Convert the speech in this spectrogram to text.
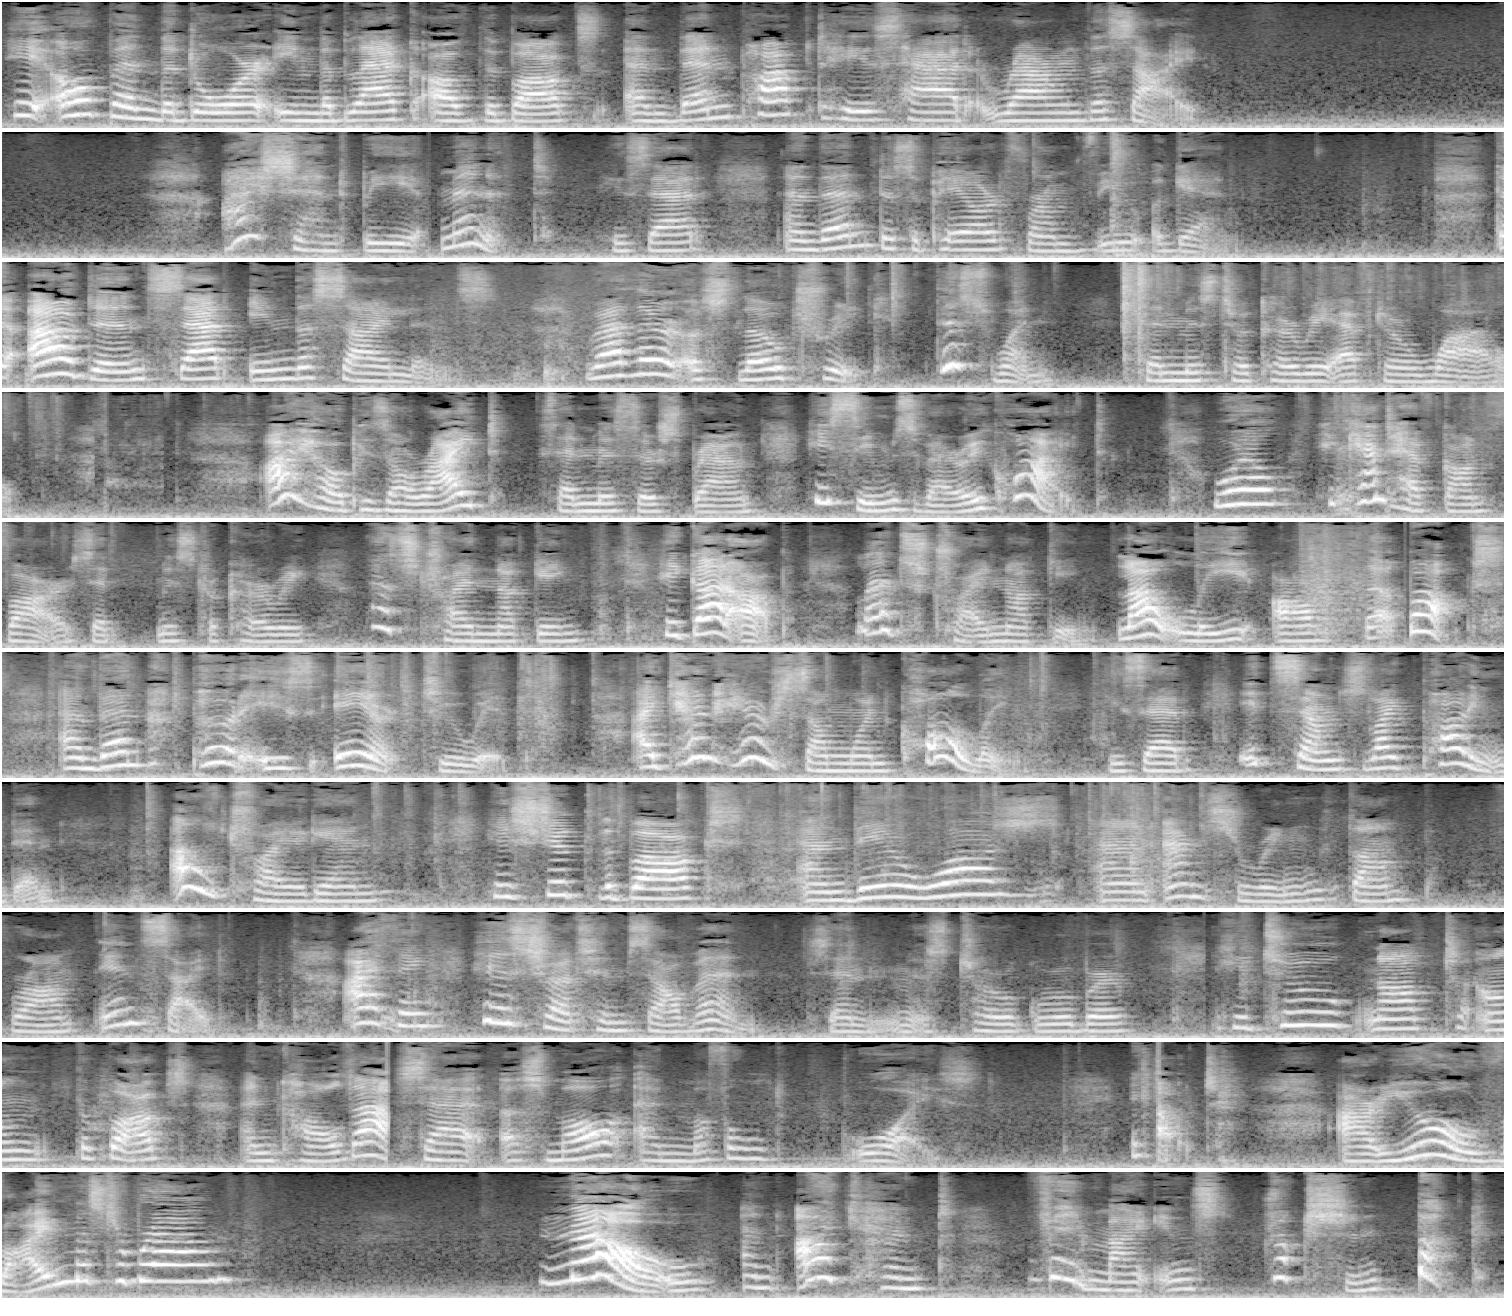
He opened the door in the back of the box and then popped his head round the side. I shan't be a minute, he said, and then disappeared from view again. The audience sat in the silence. Rather a slow trick, this one, said Mr. Curry after a while. I hope he's all right, said Mrs. Brown. He seems very quiet. Well, he can't have gone far, said Mr. Curry. Let's try knocking. He got up. Let's try knocking loudly on the box, and then put his ear to it. I can hear someone calling he said. It sounds like Paddington. I'll try again. He shook the box, and there was an answering thump from inside. I think he's shut himself in, said Mr. Gruber. He too knocked on the box and called out, said a small and muffled voice. It's out. Are you all right, Mr. Brown? No, and I can't fit my instruction book.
